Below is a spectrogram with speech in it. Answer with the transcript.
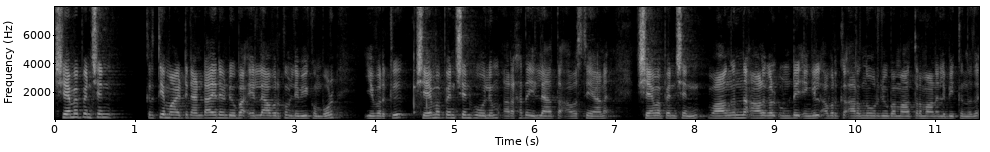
ക്ഷേമ പെൻഷൻ കൃത്യമായിട്ട് രണ്ടായിരം രൂപ എല്ലാവർക്കും ലഭിക്കുമ്പോൾ ഇവർക്ക് ക്ഷേമ പെൻഷൻ പോലും അർഹതയില്ലാത്ത അവസ്ഥയാണ്. ക്ഷേമ പെൻഷൻ വാങ്ങുന്ന ആളുകൾ ഉണ്ട് എങ്കിൽ അവർക്ക് അറുന്നൂറ് രൂപ മാത്രമാണ് ലഭിക്കുന്നത്.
